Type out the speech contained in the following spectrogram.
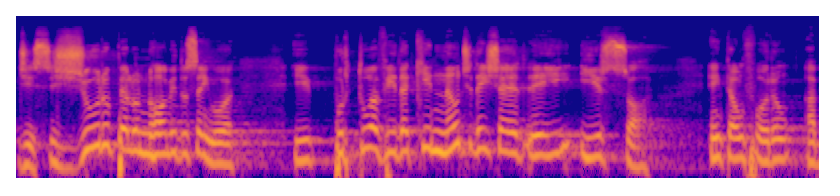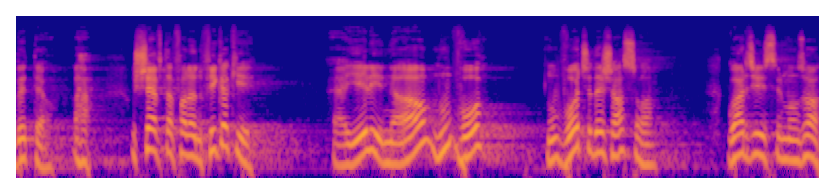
disse: Juro pelo nome do Senhor e por tua vida que não te deixarei ir só. Então foram a Betel. Ah, o chefe está falando, fica aqui. Aí ele, não, não vou, não vou te deixar só. Guarde isso, irmãos, ó,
